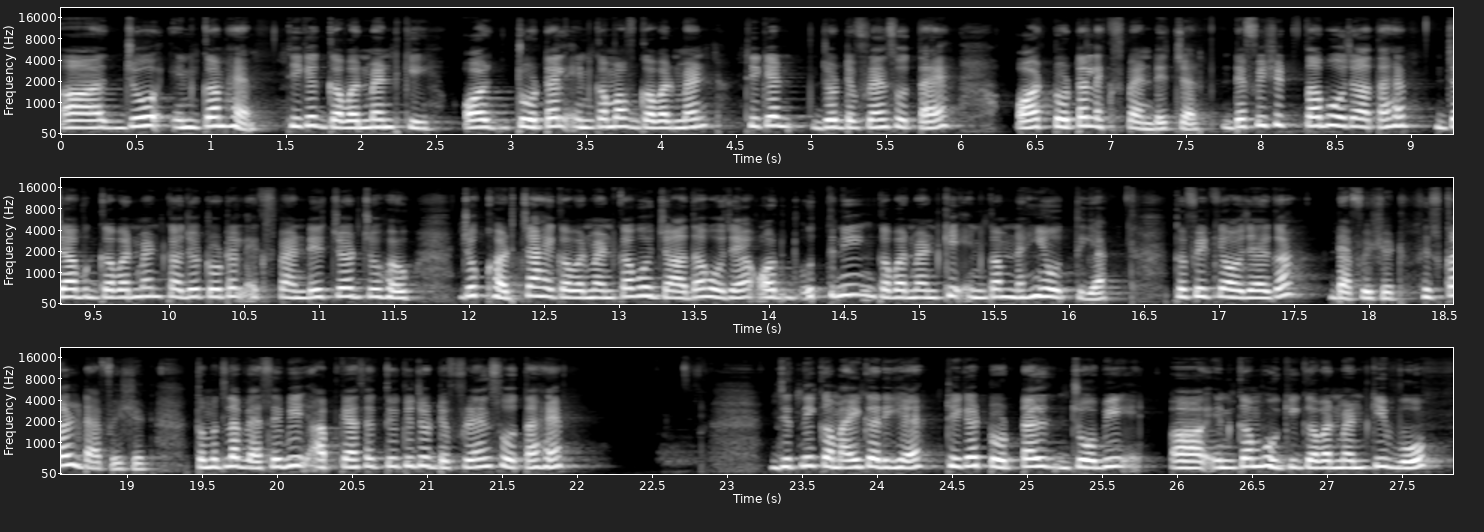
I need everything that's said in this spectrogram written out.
जो इनकम है, ठीक है गवर्नमेंट की और टोटल इनकम ऑफ़ गवर्नमेंट ठीक है, जो डिफरेंस होता है और टोटल एक्सपेंडिचर डेफिसिट तब हो जाता है जब गवर्नमेंट का जो टोटल एक्सपेंडिचर जो हो, जो खर्चा है गवर्नमेंट का वो ज़्यादा हो जाए और उतनी गवर्नमेंट की इनकम नहीं होती है तो फिर क्या हो जाएगा? डेफिसिट फ़िज़िकल डेफिसिट तो मतलब वैसे भी आप कह सकते हो कि जो डिफरेंस होता है जितनी कमाई करी है, ठीक है टोटल जो भी इनकम होगी गवर्नमेंट की वो,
